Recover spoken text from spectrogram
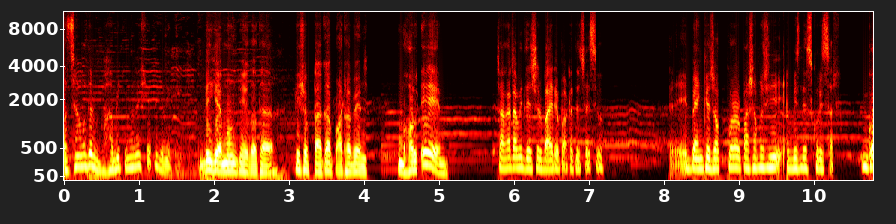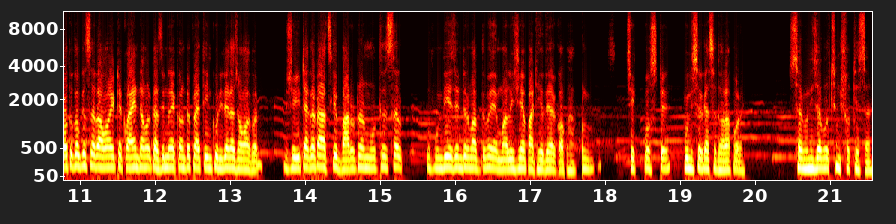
আচ্ছা আমাদের ভাবি কি মালয়েশিয়া থেকে নাকি? বিগ অ্যামাউন্ট নিয়ে কথা। এসব টাকা পাঠাবেন। ভল্টে টাকাটা আমি দেশের বাইরে পাঠাতে চাইছি। এই ব্যাংকে জব করার পাশাপাশি একটা বিজনেস করি স্যার। গতকালকে স্যার আমার একটা ক্লায়েন্ট আমার কাজিনের অ্যাকাউন্টে প্রায় তিন কোটি টাকা জমা করেন সেই টাকাটা আজকে বারোটার মধ্যে স্যার হুন্ডি এজেন্টের মাধ্যমে মালয়েশিয়া পাঠিয়ে দেওয়ার কথা। চেকপোস্টে পুলিশের কাছে ধরা পড়ে। স্যার উনি যা বলছেন সত্যি স্যার।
